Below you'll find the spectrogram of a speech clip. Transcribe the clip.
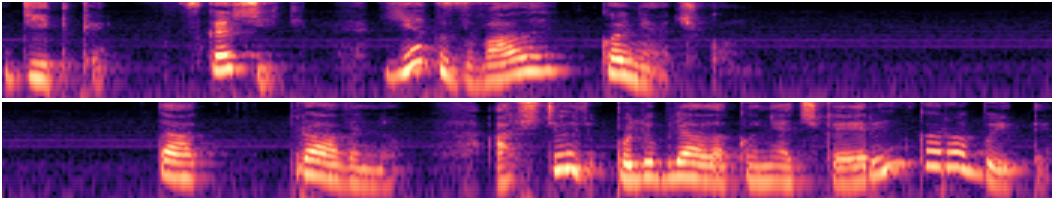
Дітки, скажіть, як звали конячку? Так, правильно. А що полюбляла конячка Іринка робити?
